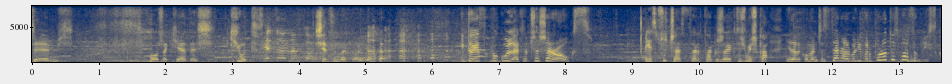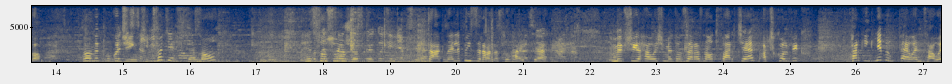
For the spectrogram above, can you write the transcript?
czymś. Może kiedyś. Cute. Siedzę na koniu. Siedzę na koniu. I to jest w ogóle, to Cheshire Oaks jest przy Chester, także jak ktoś mieszka niedaleko Manchesteru albo Liverpoolu, to jest bardzo blisko. Mamy pół godzinki. 20, no. Jest to różne. Tak, najlepiej z rana, słuchajcie. Rana. My przyjechałyśmy to zaraz na otwarcie, aczkolwiek parking nie był pełen cały,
